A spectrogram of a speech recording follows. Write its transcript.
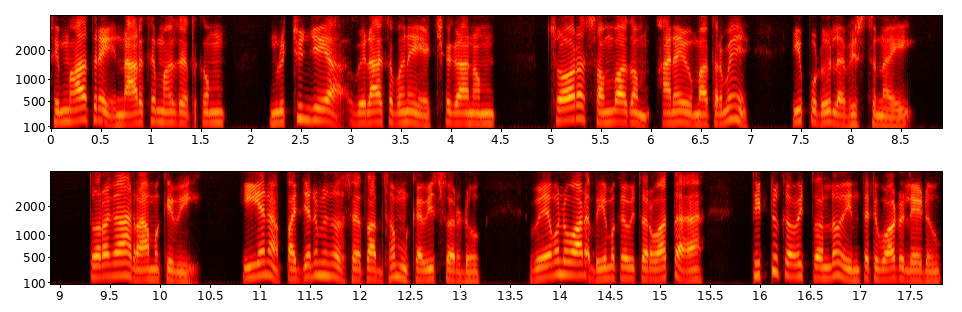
సింహాద్రి నారసింహ శతకం మృత్యుంజయ విలాసమనే యక్షగానం చోర సంవాదం అనేవి మాత్రమే ఇప్పుడు లభిస్తున్నాయి. త్వరగా రామకవి. ఈయన పద్దెనిమిదవ శతాబ్దం కవీశ్వరుడు. వేమనవాడ భీమకవి తర్వాత తిట్టు కవిత్వంలో ఇంతటివాడు లేడు.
